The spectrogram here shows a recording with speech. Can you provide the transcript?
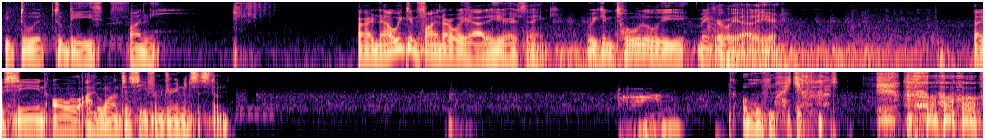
You do it to be funny. Alright, now we can find our way out of here, I think. We can totally make our way out of here. I've seen all I want to see from Drainage System. Oh my god.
